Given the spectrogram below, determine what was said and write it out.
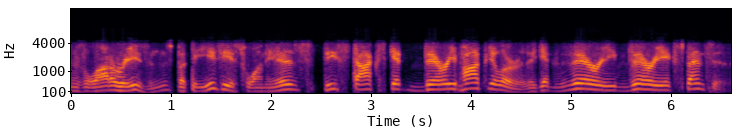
there's a lot of reasons, but the easiest one is these stocks get very popular. They get very, very expensive,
